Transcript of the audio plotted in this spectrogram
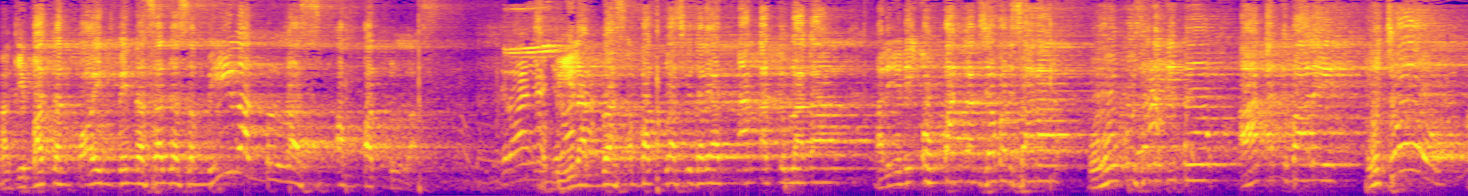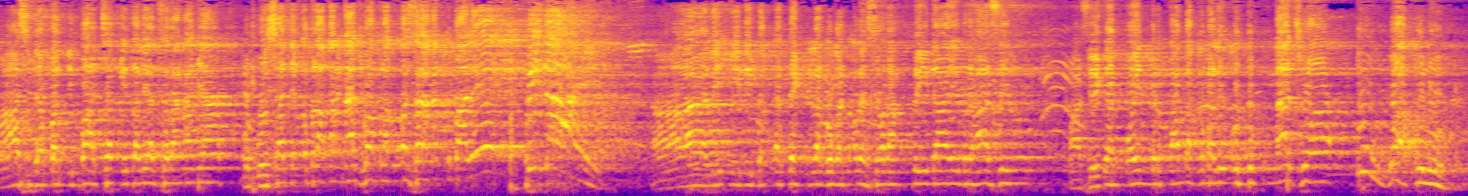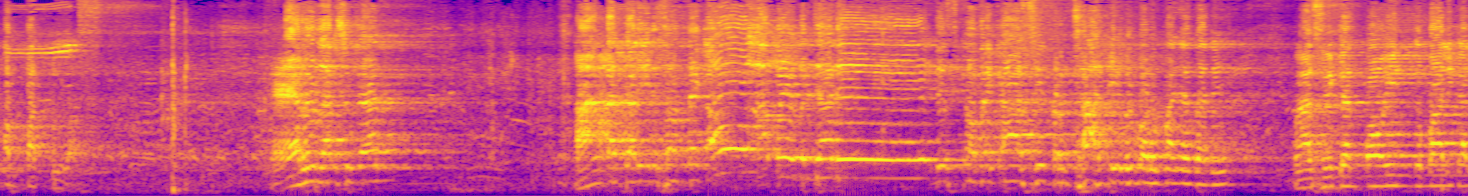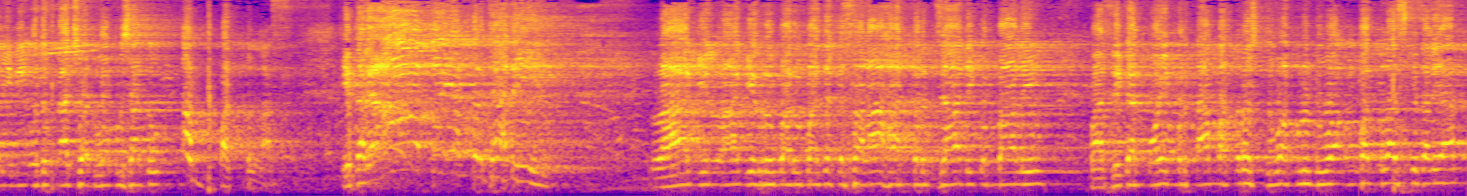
Mengakibatkan poin pindah saja 19 14 19-14 kita lihat angkat ke belakang kali ini umpankan siapa di sana? Hukum saja tipu angkat kembali. Lucu masih dapat dibaca kita lihat serangannya. Hukum saja ke belakang Najwa melakukan serangan kembali. Pidai kali ini back dilakukan oleh seorang Pidai berhasil. Menghasilkan poin bertambah kembali untuk Najwa. 20 14 Heru langsungkan Angkat kali ini sampai Oh, apa yang terjadi? Diskomunikasi terjadi rupa-rupanya tadi. Menghasilkan poin kembali kali ini untuk Najwa 21 14. Kita lihat apa yang terjadi. Lagi-lagi rupa-rupanya kesalahan terjadi kembali. Pastikan poin bertambah terus 22 14 kita lihat.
